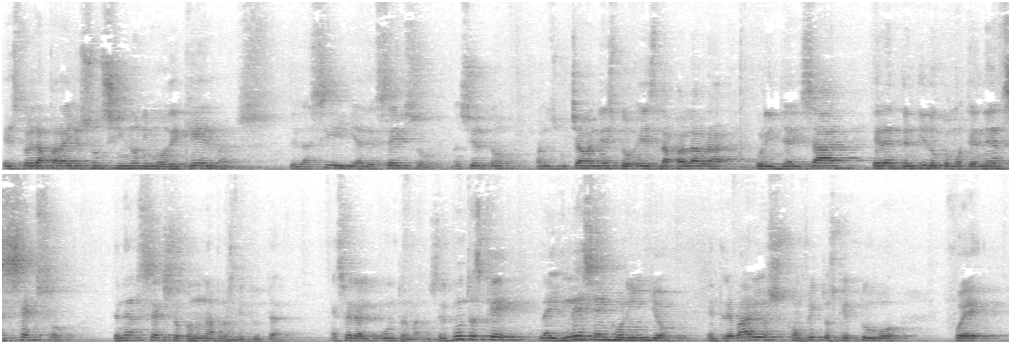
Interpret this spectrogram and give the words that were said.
esto era para ellos un sinónimo de qué, hermanos? De la Siria, de sexo, ¿no es cierto? Cuando escuchaban esto, es la palabra corintianizar, era entendido como tener sexo, tener sexo con una prostituta. Eso era el punto, hermanos. El punto es que la iglesia en Corintio, entre varios conflictos que tuvo, fue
